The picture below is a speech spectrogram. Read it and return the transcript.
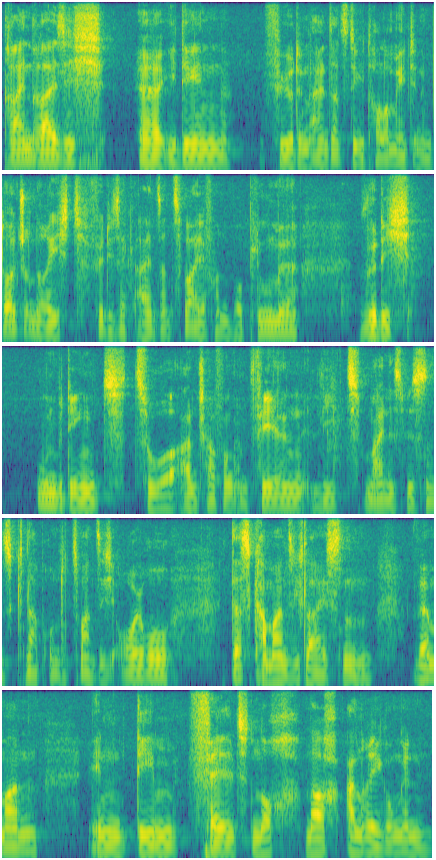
33 äh, Ideen für den Einsatz digitaler Medien im Deutschunterricht, für die SEC 1 und 2 von Bob Blume, würde ich unbedingt zur Anschaffung empfehlen. Liegt meines Wissens knapp unter 20 Euro. Das kann man sich leisten, wenn man in dem Feld noch nach Anregungen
